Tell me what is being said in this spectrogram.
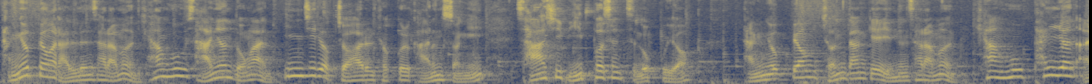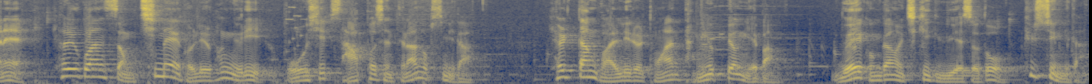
당뇨병을 앓는 사람은 향후 4년 동안 인지력 저하를 겪을 가능성이 42% 높고요. 당뇨병 전 단계에 있는 사람은 향후 8년 안에 혈관성 치매에 걸릴 확률이 54%나 높습니다. 혈당 관리를 통한 당뇨병 예방, 뇌 건강을 지키기 위해서도 필수입니다.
